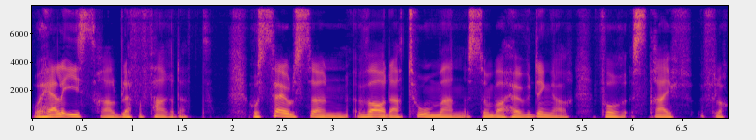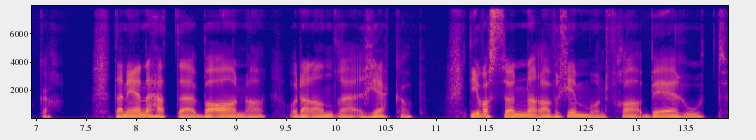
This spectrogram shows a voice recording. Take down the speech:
og hele Israel ble forferdet. Hos Sauls sønn var der to menn som var høvdinger for streifflokker. Den ene het Baana og den andre Rekab. De var sønner av Rimmon fra Beerot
